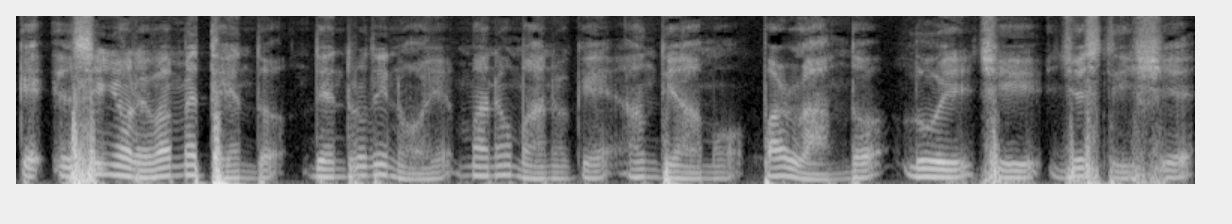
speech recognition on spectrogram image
che il Signore va mettendo dentro di noi mano a mano che andiamo parlando lui ci gestisce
